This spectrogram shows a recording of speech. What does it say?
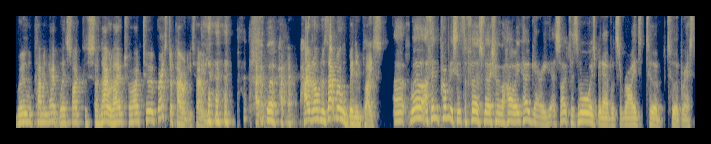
rule coming out where cyclists are now allowed to ride two abreast. Apparently, Tony. well, how, how long has that rule been in place? Uh, well, I think probably since the first version of the Highway Code, Gary, uh, cyclists have always been able to ride to a two abreast.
